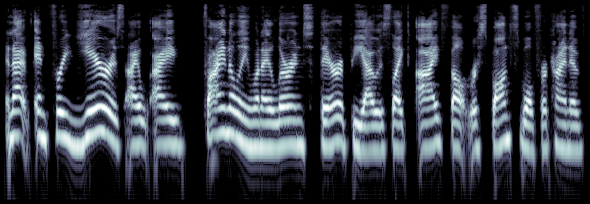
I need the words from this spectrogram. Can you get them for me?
And I, and for years, I, I finally, when I learned therapy, I was like, I felt responsible for kind of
